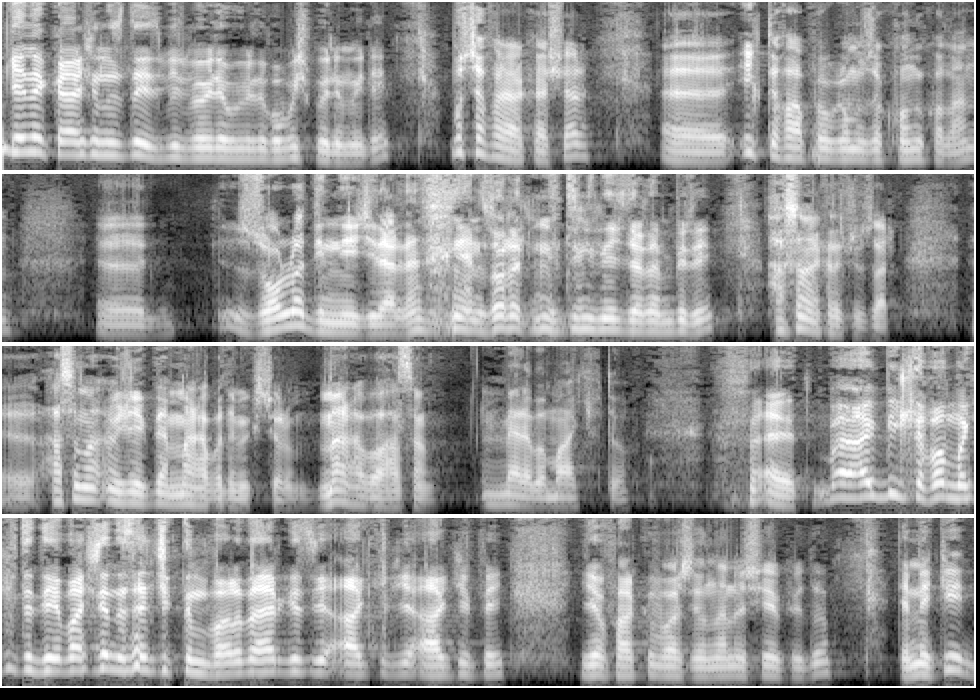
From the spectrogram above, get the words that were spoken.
Gene karşınızdayız bir böyle buyurdu babuş bölümüyle. Bu sefer arkadaşlar e, ilk defa programımıza konuk olan e, zorla dinleyicilerden yani zorla dinlediğim dinleyicilerden biri Hasan arkadaşımız var. E, Hasan'a öncelikle merhaba demek istiyorum. Merhaba Hasan. Merhaba Makifto. evet. İlk defa Makif'te diye başlayan da sen çıktın bu arada. Herkes ya Akif ya Akif Bey ya farklı versiyonlarla şey yapıyordu. Demek ki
